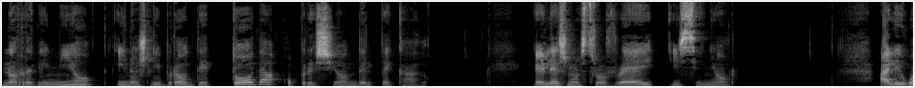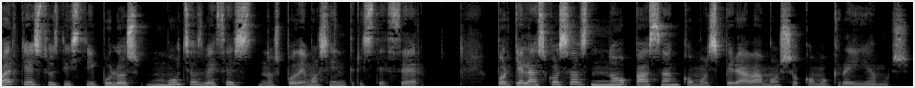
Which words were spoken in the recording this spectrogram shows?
nos redimió y nos libró de toda opresión del pecado. Él es nuestro Rey y Señor al igual que estos discípulos, muchas veces nos podemos entristecer porque las cosas no pasan como esperábamos o como creíamos.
